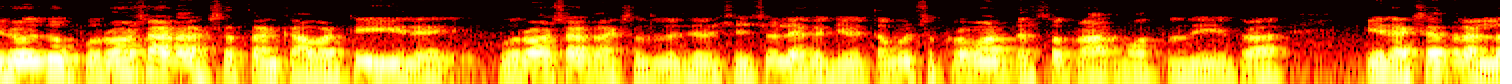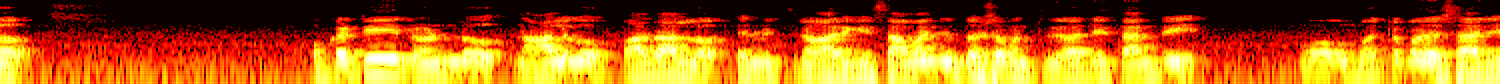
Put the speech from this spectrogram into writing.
ఈరోజు పూర్వషాఢ నక్షత్రం కాబట్టి ఈ పూర్వషాఢ నక్షత్రంలో శిశువుల యొక్క జీవితము శుక్రవారం దశతో ప్రారంభమవుతుంది. ఈ నక్షత్రంలో ఈ ఒకటి రెండు నాలుగు పాదాల్లో జన్మించిన వారికి సామాన్య దోషం ఉంటుంది కాబట్టి తండ్రి మొట్టమొదటిసారి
